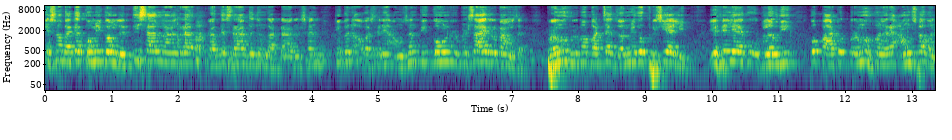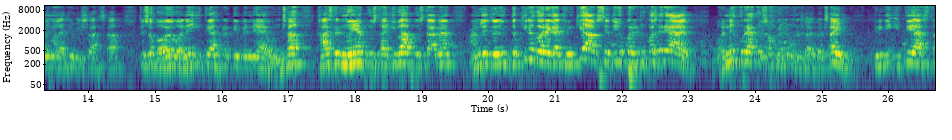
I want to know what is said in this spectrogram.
यसमा भएका कमी कमजोरी ती साल नाल र जुन घटनाहरू छन् ती पनि अवश्य नै आउँछन्। ती गौण रूपमा सहायक रूपमा आउँछन्। प्रमुख रूपमा बच्चा जन्मेको खुसियाली यसले ल्याएको उपलब्धिको पाटो प्रमुख बनेर आउँछ भन्ने मलाई चाहिँ विश्वास छ। त्यसो भयो भने इतिहासप्रति पनि न्याय हुन्छ। खास गरी नयाँ पुस्ता युवा पुस्तामा हामीले जनयुद्ध किन गरेका थियौँ? के आवश्यक थियो? यो पर्यटन कसरी आयो? भन्ने कुराको सम्प्रेषण हुन सकेको छैन। किनकि इतिहास त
